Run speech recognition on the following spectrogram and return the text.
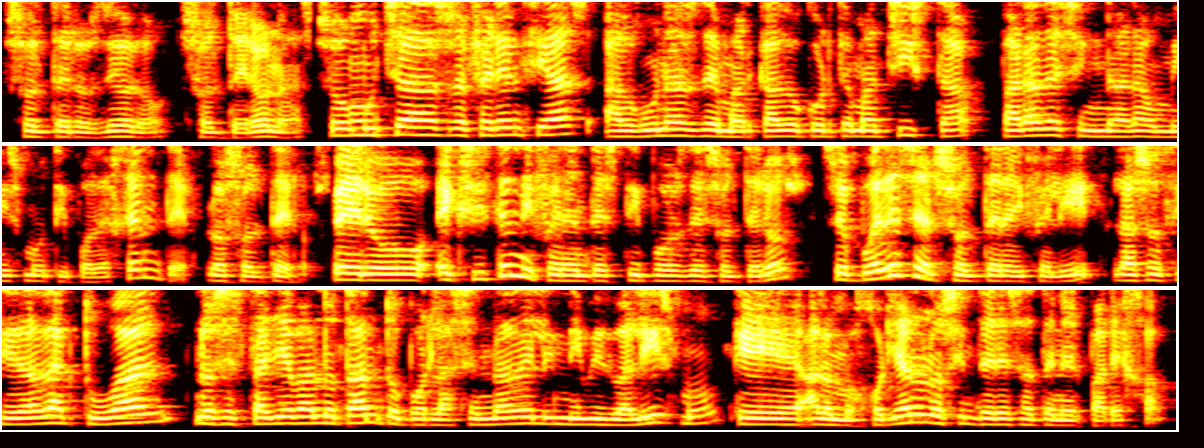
solteros de oro, solteronas. Son muchas referencias, algunas de marcado corte machista, para designar a un mismo tipo de gente, los solteros. Pero, ¿existen diferentes tipos de solteros? ¿Se puede ser soltera y feliz? La sociedad actual nos está llevando tanto por la senda del individualismo que a lo mejor ya no nos interesa tener pareja.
